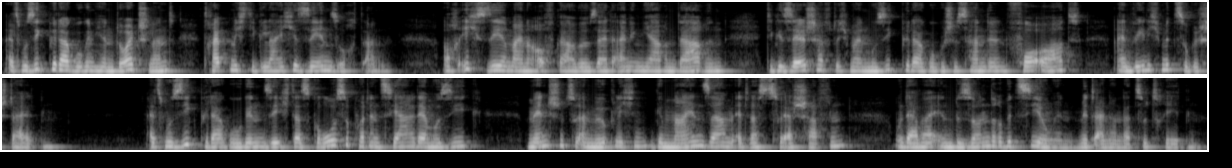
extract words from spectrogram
Als Musikpädagogin hier in Deutschland treibt mich die gleiche Sehnsucht an. Auch ich sehe meine Aufgabe seit einigen Jahren darin, die Gesellschaft durch mein musikpädagogisches Handeln vor Ort ein wenig mitzugestalten. Als Musikpädagogin sehe ich das große Potenzial der Musik, Menschen zu ermöglichen, gemeinsam etwas zu erschaffen und dabei in besondere Beziehungen miteinander zu treten.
